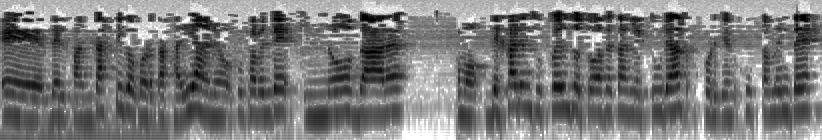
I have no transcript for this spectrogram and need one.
eh, del fantástico cortazariano, justamente no dar, como dejar en suspenso todas estas lecturas, porque justamente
